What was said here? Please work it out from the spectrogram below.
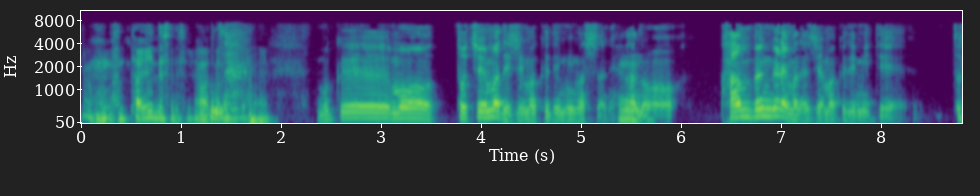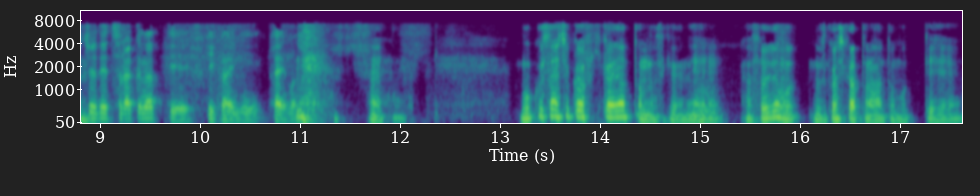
ま あ大変ですね、それは。僕も途中まで字幕で見ましたね。うんあの、半分ぐらいまで字幕で見て、途中で辛くなって吹き替えに変えました。はいはい僕、最初から吹き替えだったんですけどね、それでも難しかったなと思って、だか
